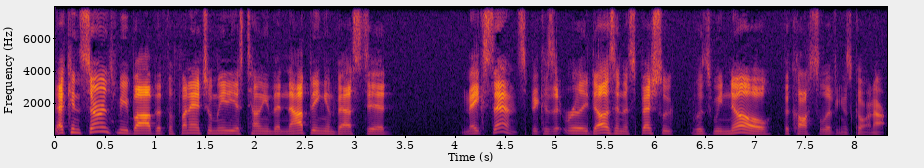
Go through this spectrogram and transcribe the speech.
that concerns me, Bob, that the financial media is telling you that not being invested makes sense because it really doesn't, especially because we know the cost of living is going up.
